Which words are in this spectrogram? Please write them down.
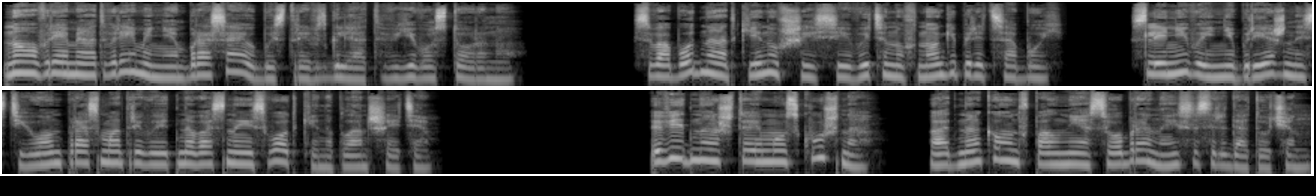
но время от времени бросаю быстрый взгляд в его сторону. Свободно откинувшись и вытянув ноги перед собой, с ленивой небрежностью он просматривает новостные сводки на планшете. Видно, что ему скучно, однако он вполне собран и сосредоточен.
